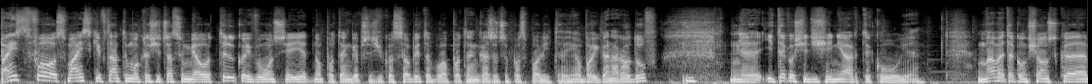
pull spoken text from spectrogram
państwo osmańskie w tamtym okresie czasu miało tylko i wyłącznie jedną potęgę przeciwko sobie, to była potęga Rzeczypospolitej, obojga narodów E, i tego się dzisiaj nie artykułuje. Mamy taką książkę e,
